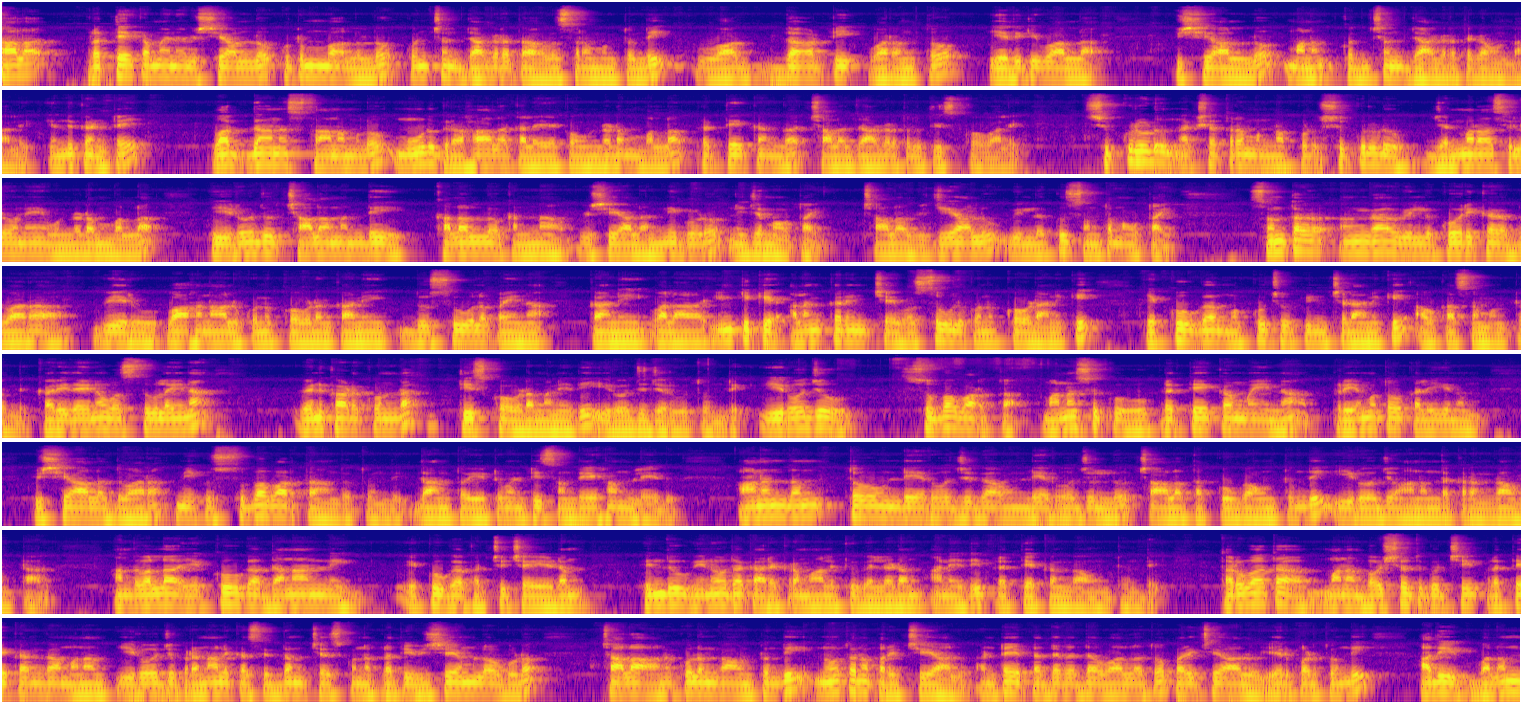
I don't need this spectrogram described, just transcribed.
చాలా ప్రత్యేకమైన విషయాల్లో కుటుంబాలలో కొంచెం జాగ్రత్త అవసరం ఉంటుంది. వాగ్దాటి వరంతో ఎదుటి వాళ్ళ విషయాల్లో మనం కొంచెం జాగ్రత్తగా ఉండాలి. ఎందుకంటే వాగ్దాన స్థానంలో మూడు గ్రహాల కలయిక ఉండడం వల్ల ప్రత్యేకంగా చాలా జాగ్రత్తలు తీసుకోవాలి. శుక్రుడు నక్షత్రం ఉన్నప్పుడు శుక్రుడు జన్మరాశిలోనే ఉండడం వల్ల ఈరోజు చాలామంది కళల్లో కన్నా విషయాలన్నీ కూడా నిజమవుతాయి. చాలా విజయాలు వీళ్ళకు సొంతమవుతాయి. సొంతంగా వీళ్ళు కోరిక ద్వారా వీరు వాహనాలు కొనుక్కోవడం కానీ దుస్తువులపైన కానీ వాళ్ళ ఇంటికి అలంకరించే వస్తువులు కొనుక్కోవడానికి ఎక్కువగా మొక్కు చూపించడానికి అవకాశం ఉంటుంది. ఖరీదైన వస్తువులైనా వెనుకాడకుండా తీసుకోవడం అనేది ఈరోజు జరుగుతుంది. ఈరోజు శుభవార్త. మనసుకు ప్రత్యేకమైన ప్రేమతో కలిగిన విషయాల ద్వారా మీకు శుభవార్త అందుతుంది. దాంతో ఎటువంటి సందేహం లేదు. ఆనందంతో ఉండే రోజుగా ఉండే రోజుల్లో చాలా తక్కువగా ఉంటుంది. ఈరోజు ఆనందకరంగా ఉంటారు. అందువల్ల ఎక్కువగా ధనాన్ని ఎక్కువగా ఖర్చు చేయడం హిందూ వినోద కార్యక్రమాలకు వెళ్ళడం అనేది ప్రత్యేకంగా ఉంటుంది. తరువాత మన భవిష్యత్తుకు వచ్చి ప్రత్యేకంగా మనం ఈరోజు ప్రణాళిక సిద్ధం చేసుకున్న ప్రతి విషయంలో కూడా చాలా అనుకూలంగా ఉంటుంది. నూతన పరిచయాలు అంటే పెద్ద పెద్ద వాళ్ళతో పరిచయాలు ఏర్పడుతుంది. అది బలం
